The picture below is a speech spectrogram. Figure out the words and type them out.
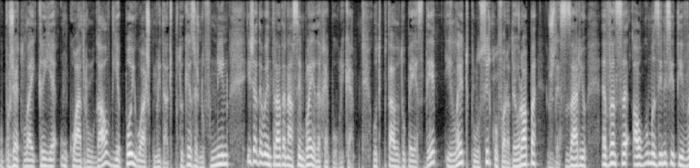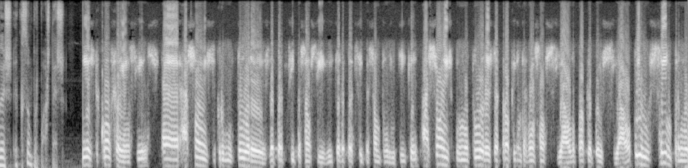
O projeto de lei cria um quadro legal de apoio às comunidades portuguesas no feminino e já deu entrada na Assembleia da República. O deputado do PSD, eleito pelo Círculo Fora da Europa, José Cesário, avança algumas iniciativas que são propostas desde conferências ações promotoras da participação cívica, da participação política, ações promotoras da própria intervenção social, do próprio apoio social. Temos sempre no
